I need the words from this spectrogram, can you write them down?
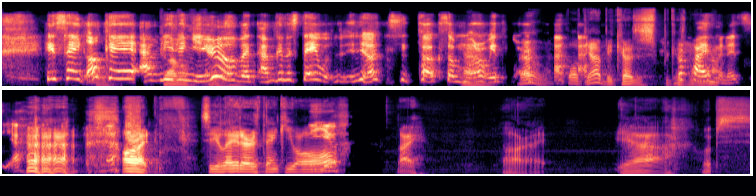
He's saying, "Okay, I'm leaving you, but I'm gonna stay. With, you know, to talk some Yeah. more with her Oh, well, yeah, because because five minutes." Yeah. all right. See you later. Thank you all. you. Bye. All right. Yeah. Whoops.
